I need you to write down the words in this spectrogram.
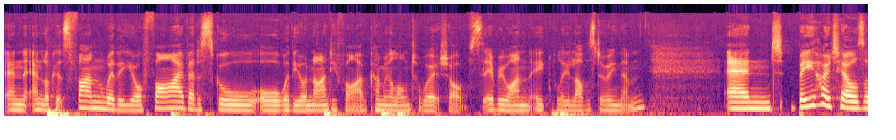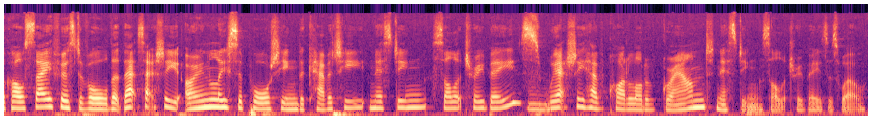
and and look, it's fun whether you're five at a school or whether you're 95 coming along to workshops. Everyone equally loves doing them. And bee hotels, look, I'll say first of all that that's actually only supporting the cavity nesting solitary bees. Mm. We actually have quite a lot of ground nesting solitary bees as well.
